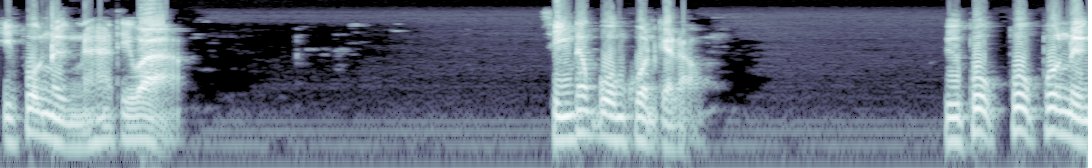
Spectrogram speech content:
อีกพวกหนึ่งนะฮะที่ว่า สิ่งทั้งปวงควรแก่เรา คือพวกพวกพวกหนึ่ง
